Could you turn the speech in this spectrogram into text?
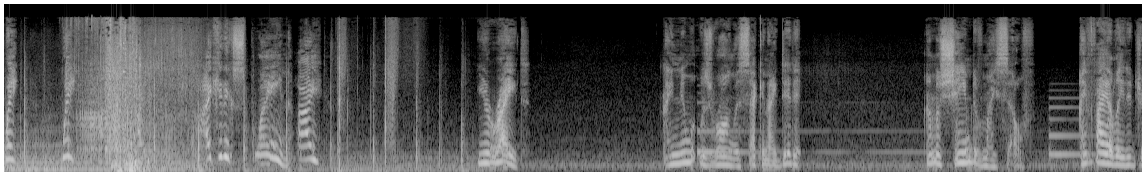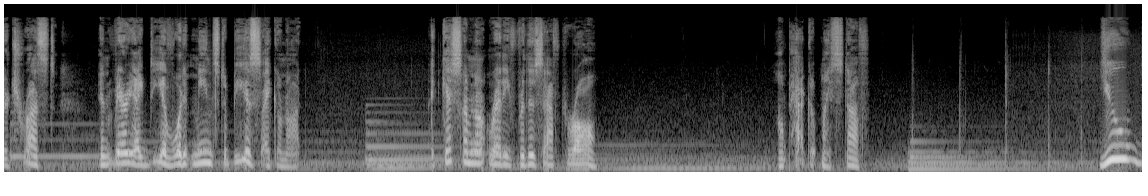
Wait, wait. I, can explain. I. You're right. I knew it was wrong the second I did it. I'm ashamed of myself. I violated your trust and very idea of what it means to be a psychonaut. I guess I'm not ready for this after all. I'll pack up my stuff. You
